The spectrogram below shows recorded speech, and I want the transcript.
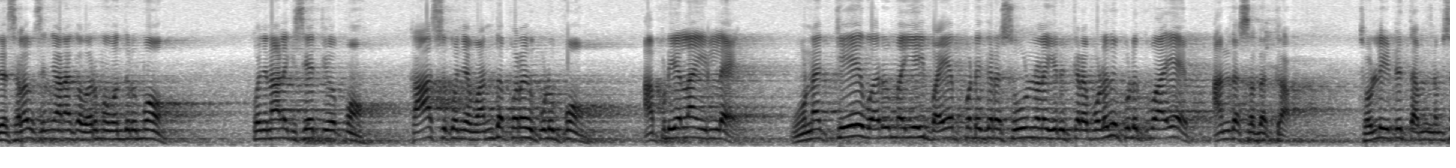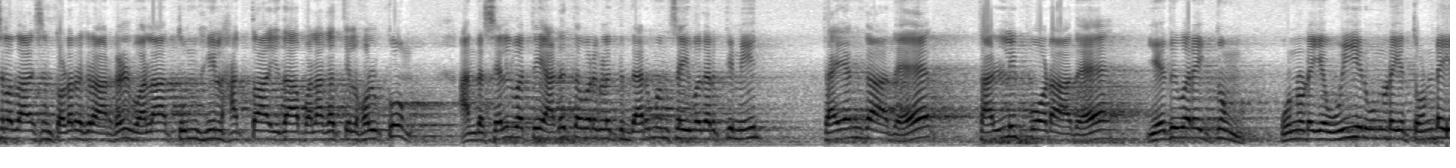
இதை செலவு செஞ்சானாக்கா வறுமை வந்துடுமோ கொஞ்ச நாளைக்கு சேர்த்து வைப்போம். காசு கொஞ்சம் வந்த பிறகு கொடுப்போம். அப்படியெல்லாம் இல்லை. உனக்கே வறுமையை பயப்படுகிற சூழ்நிலை இருக்கிற பொழுது கொடுக்குவாயே அந்த சதக்கா. சொல்லிட்டு தம் நம்சலதாசன் தொடர்கிறார்கள் வலா தும்ஹில் ஹத்தா இதா பலகத்தில் ஹொல்கும். அந்த செல்வத்தை அடுத்தவர்களுக்கு தர்மம் செய்வதற்கு நீ தயங்காத தள்ளி போடாத எதுவரைக்கும் உன்னுடைய உயிர் உன்னுடைய தொண்டை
